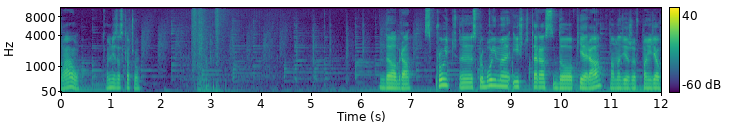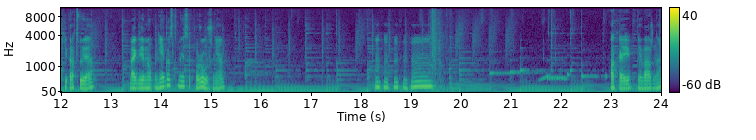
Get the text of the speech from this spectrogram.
Wow, to mnie zaskoczył. Dobra, Sprój, y, spróbujmy iść teraz do Piera. Mam nadzieję, że w poniedziałki pracuje. Bo jak wiemy, u niego z tym jest różnie. Hmm, hmm, hmm. Okej, nieważne.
